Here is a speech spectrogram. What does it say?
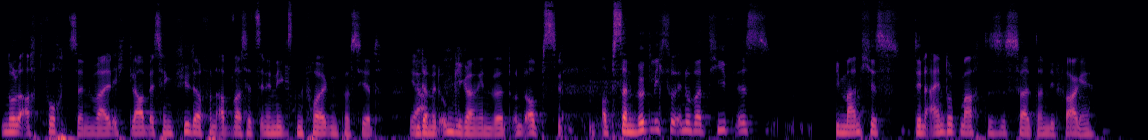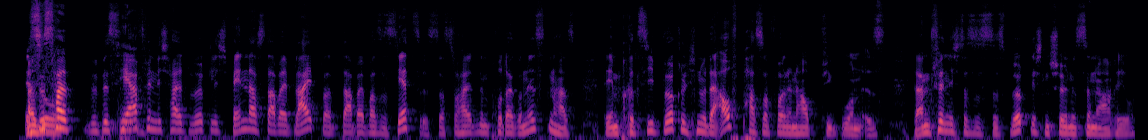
0815, weil ich glaube, es hängt viel davon ab, was jetzt in den nächsten Folgen passiert, Ja. wie damit umgegangen wird. Und ob's, ob's dann wirklich so innovativ ist, wie manches den Eindruck macht, das ist halt dann die Frage. Es Also- ist halt, bisher finde ich halt wirklich, wenn das dabei bleibt, dabei, was es jetzt ist, dass du halt einen Protagonisten hast, der im Prinzip wirklich nur der Aufpasser von den Hauptfiguren ist, dann finde ich, das ist das wirklich ein schönes Szenario.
